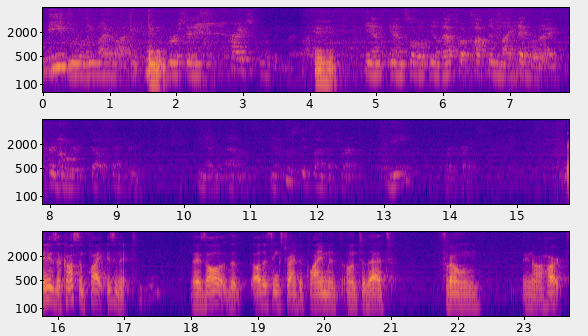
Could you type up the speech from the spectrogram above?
me ruling my life Mhm. versus Christ ruling my life. hmm And so, you know, that's what popped into my head when I heard the word self-centered. And, um, you know, who sits on the throne? Me or Christ? And it's a constant fight, isn't it? There's all the other things trying to climb it onto that throne in our heart.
